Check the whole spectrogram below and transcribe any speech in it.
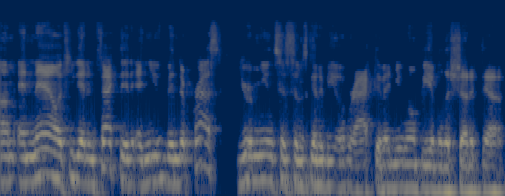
Um, and now if you get infected and you've been depressed, your immune system is going to be overactive and you won't be able to shut it down.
